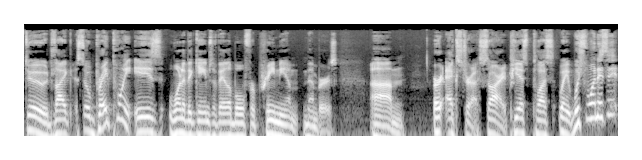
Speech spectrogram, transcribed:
dude, like so. Breakpoint is one of the games available for premium members um, or extra. Sorry, PS Plus. Wait, which one is it?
